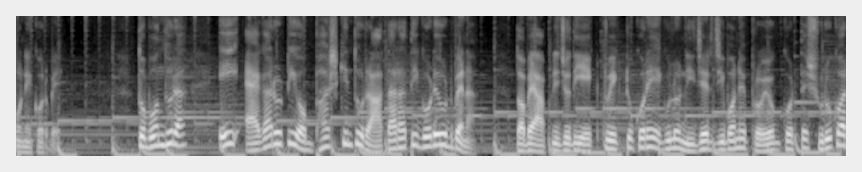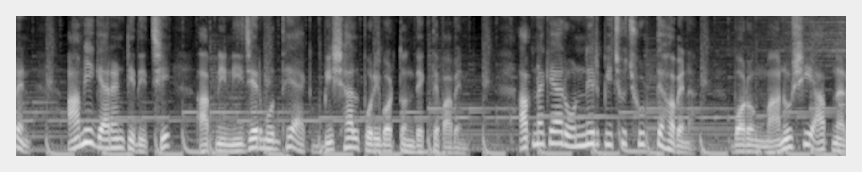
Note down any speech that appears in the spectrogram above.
মনে করবে। তো বন্ধুরা, এই এগারোটি অভ্যাস কিন্তু রাতারাতি গড়ে উঠবে না, তবে আপনি যদি একটু একটু করে এগুলো নিজের জীবনে প্রয়োগ করতে শুরু করেন, আমি গ্যারান্টি দিচ্ছি আপনি নিজের মধ্যে এক বিশাল পরিবর্তন দেখতে পাবেন। আপনাকে আর অন্যের পিছু ছুটতে হবে না, বরং মানুষই আপনার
